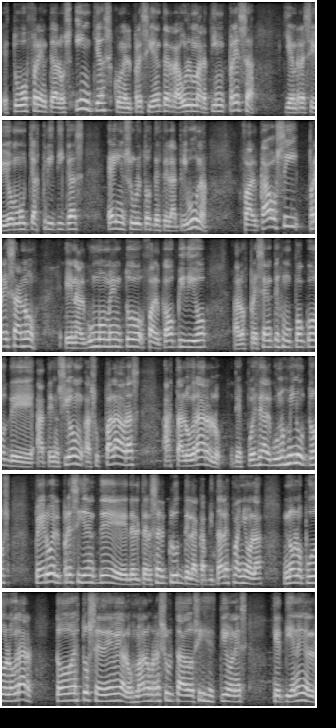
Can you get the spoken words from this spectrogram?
estuvo frente a los hinchas con el presidente Raúl Martín Presa, quien recibió muchas críticas e insultos desde la tribuna. Falcao sí, Presa no. En algún momento Falcao pidió a los presentes un poco de atención a sus palabras hasta lograrlo después de algunos minutos, pero el presidente del tercer club de la capital española no lo pudo lograr. Todo esto se debe a los malos resultados y gestiones que tienen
